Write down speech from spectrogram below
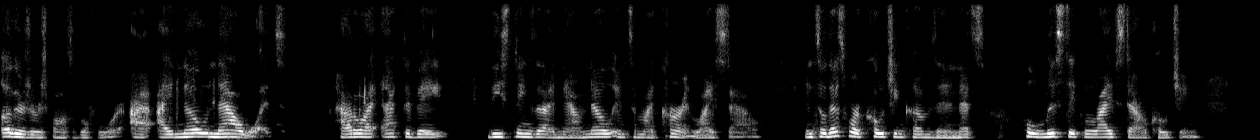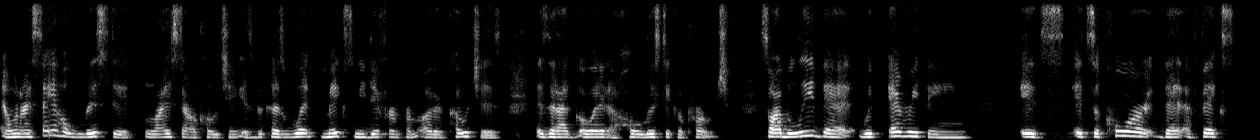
others are responsible for. I i know now what. How do i activate these things that i now know into my current lifestyle? And so that's where coaching comes in that's holistic lifestyle coaching. And when I say holistic lifestyle coaching, is because what makes me different from other coaches is that I go at it a holistic approach. So I believe that with everything, it's it's a core that affects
